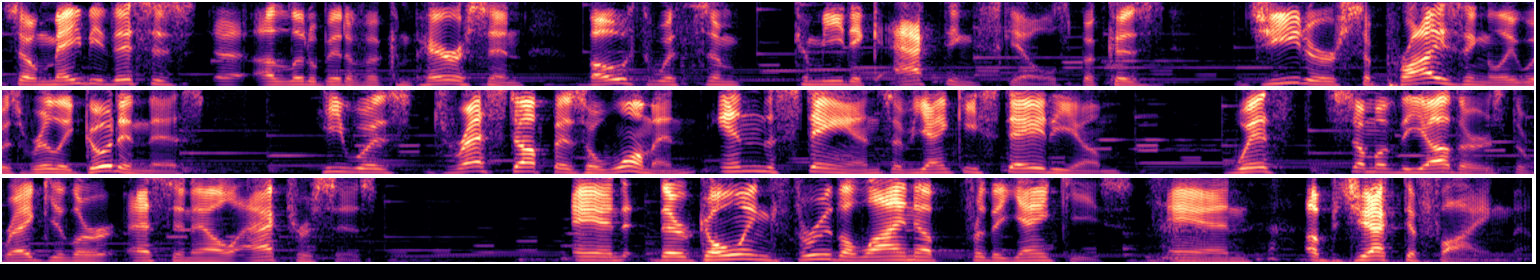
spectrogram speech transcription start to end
So maybe this is a, little bit of a comparison both with some comedic acting skills because Jeter surprisingly was really good in this. He was dressed up as a woman in the stands of Yankee Stadium with some of the others, the regular SNL actresses. And they're going through the lineup for the Yankees and objectifying them,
